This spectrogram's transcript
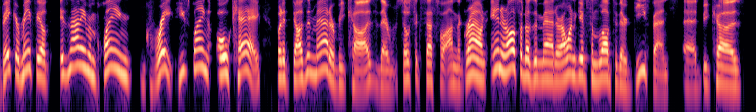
Baker Mayfield is not even playing great. He's playing okay, but it doesn't matter because they're so successful on the ground. And it also doesn't matter. I want to give some love to their defense, Ed, because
